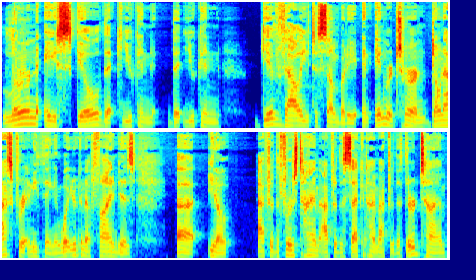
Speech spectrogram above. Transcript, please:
Learn a skill that you can, that you can give value to somebody. And in return, don't ask for anything. And what you're going to find is, uh, you know, after the first time, after the second time, after the third time,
